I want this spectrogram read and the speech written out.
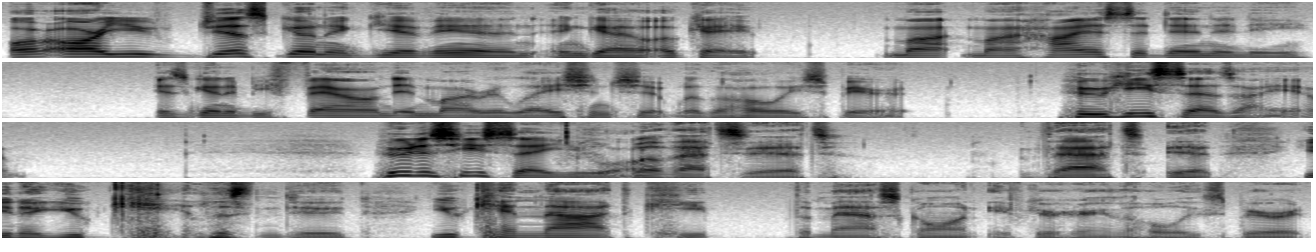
or are you just going to give in and go, okay, my my highest identity is going to be found in my relationship with the Holy Spirit, who He says I am. Who does He say you are? well, that's it. That's it. You know, you can't listen, dude. You cannot keep the mask on if you're hearing the Holy Spirit,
